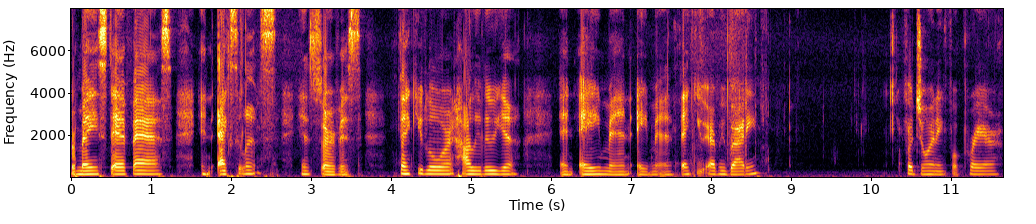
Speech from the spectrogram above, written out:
Remain steadfast in excellence in service. Thank you, Lord. Hallelujah and amen. Amen. Thank you, everybody, for joining for prayer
